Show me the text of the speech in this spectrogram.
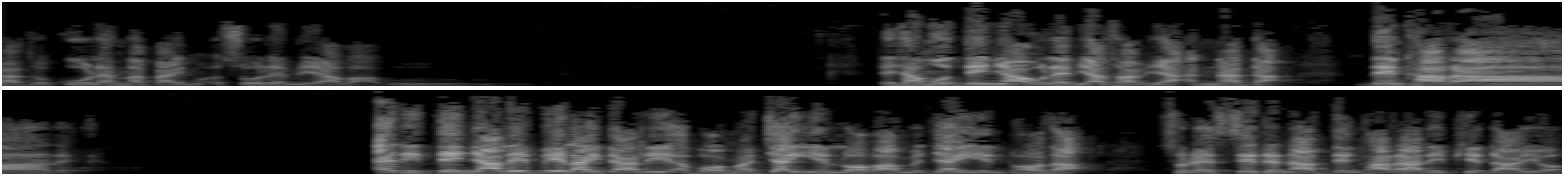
လားဆိုကိုလည်းမပိုင်ဘူးအစိုးလည်းမရပါဘူးဒါကြောင့်မို့တင်ညာကိုလည်းမြတ်စွာဘုရားအနတ္တသင်္ခါရတဲ့အဲ့ဒီတင်ညာလေးပေးလိုက်တာလေးအပေါ်မှာကြိုက်ရင်လောဘမကြိုက်ရင်ဒေါသ ဆိုတဲ့စေတနာသင်္ခါရတွေဖြစ်တာရော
